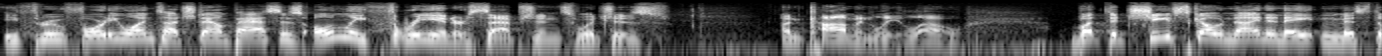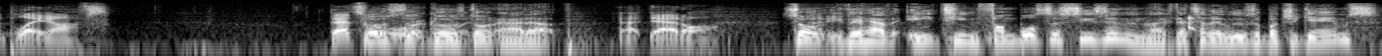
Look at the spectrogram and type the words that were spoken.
He threw 41 touchdown passes, only three interceptions, which is uncommonly low. But the Chiefs go 9 and 8 and miss the playoffs. That's those, what those don't add up at, at all. So they have 18 fumbles this season, and like that's how they lose a bunch of games.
